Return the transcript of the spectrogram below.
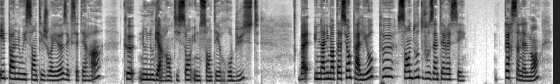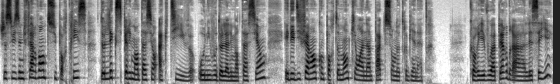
épanouissante et joyeuse, etc., que nous nous garantissons une santé robuste, ben, une alimentation paléo peut sans doute vous intéresser. Personnellement, je suis une fervente supportrice de l'expérimentation active au niveau de l'alimentation et des différents comportements qui ont un impact sur notre bien-être. Qu'auriez-vous à perdre à l'essayer?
